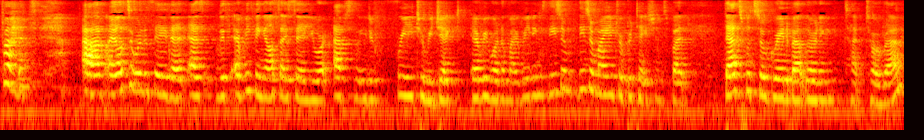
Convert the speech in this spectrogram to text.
but um, I also want to say that, as with everything else I say, you are absolutely free to reject every one of my readings. These are these are my interpretations, but that's what's so great about learning t- Torah.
